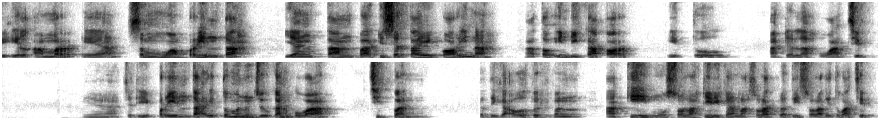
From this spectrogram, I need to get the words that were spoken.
Fi'il amr ya, semua perintah yang tanpa disertai korinah atau indikator itu adalah wajib. Ya, jadi perintah itu menunjukkan kewajiban. Ketika Allah berfirman, "Aki musolah dirikanlah sholat," berarti sholat itu wajib.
